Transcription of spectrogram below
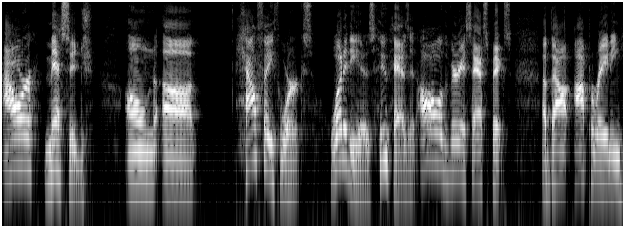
our message on uh, how faith works, what it is, who has it, all the various aspects about operating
